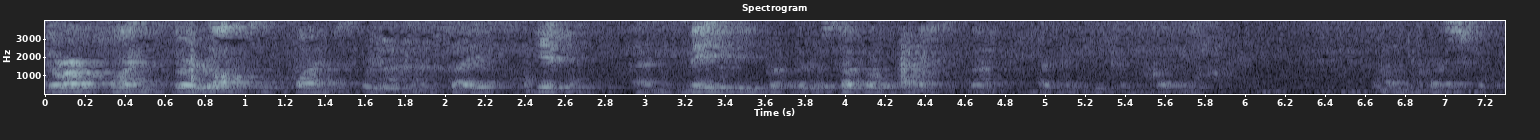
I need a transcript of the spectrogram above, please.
there are points, there are lots of points where you can say if and maybe, but there are several points that I think you can say unquestionable.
